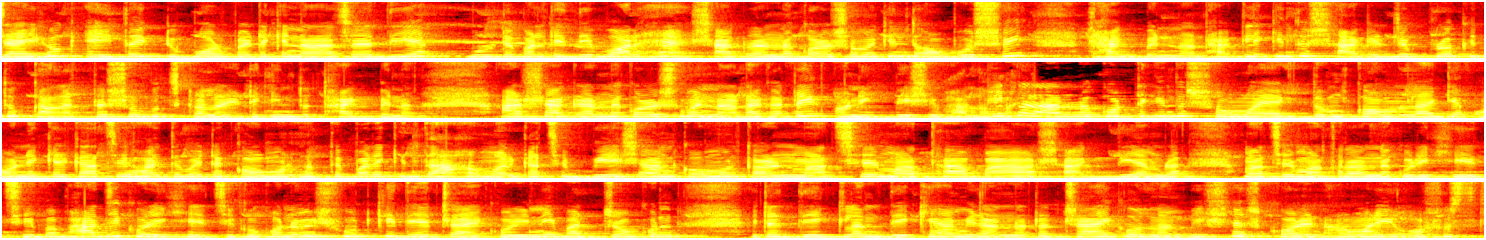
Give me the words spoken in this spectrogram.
যাই হোক, এই তো একটু এটাকে নাড়াচাড়া দিয়ে উল্টে পাল্টে দেবো। আর হ্যাঁ শাক রান্না করার সময় কিন্তু অবশ্যই ঢাকবেন না। ঢাকলে কিন্তু শাকের যে প্রকৃত কালারটা, সবুজ কালার, এটা কিন্তু থাকবে না। আর শাক রান্না করার সময় না ঢাকাটাই অনেক বেশি ভালো এটা রান্না করতে কিন্তু সময় একদম কম লাগে। অনেকের কাছে হয়তো এটা কমন হতে পারে, কিন্তু আমার কাছে বেশ আনকমন। কারণ মাছের মাথা বা শাক দিয়ে আমরা মাছের মাথা রান্না করে খেয়েছি বা ভাজি করে খেয়েছি। কখনো আমি শুটকি দিয়ে ট্রাই করিনি বাট যখন এটা দেখলাম, দেখে আমি রান্নাটা ট্রাই করলাম, বিশ্বাস করেন আমার এই অসুস্থ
